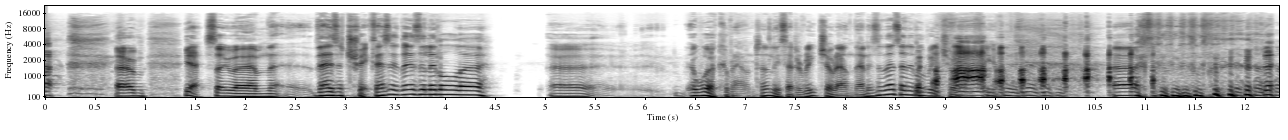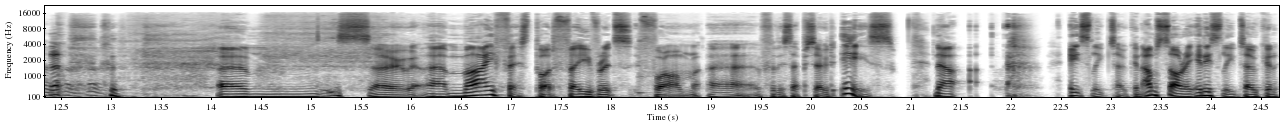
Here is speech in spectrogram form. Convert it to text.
um, yeah. So um, there's a trick. There's a there's a little. Uh, uh, a workaround, at least had a reach around then. Isn't there? There's a little reach around. Uh, um, so uh, my Festpod favourites from uh, for this episode is now It's Sleep Token. I'm sorry, it is Sleep Token.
